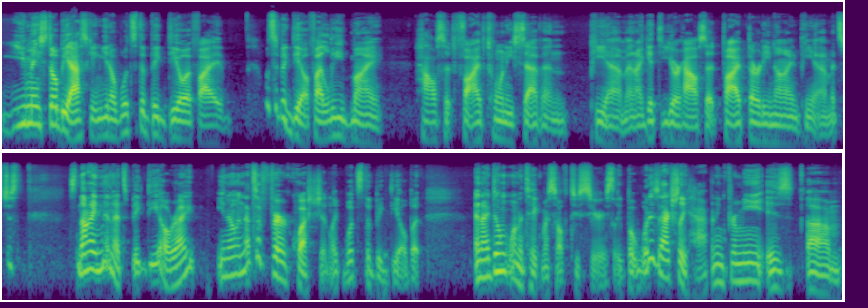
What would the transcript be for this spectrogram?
you may still be asking, you know, what's the big deal if I what's the big deal if I leave my house at 5:27 p.m. and I get to your house at 5:39 p.m. It's just it's 9 minutes, big deal, right? You know, and that's a fair question. Like what's the big deal? But and I don't want to take myself too seriously, but what is actually happening for me is um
